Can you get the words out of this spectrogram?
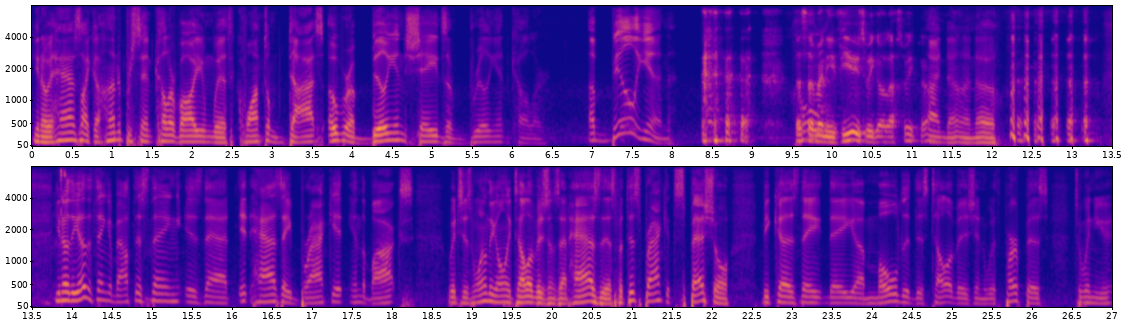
you know, it has like a hundred percent color volume with quantum dots, over a billion shades of brilliant color. A billion. That's how many views we got last week. No? I know, I know. you know, the other thing about this thing is that it has a bracket in the box, which is one of the only televisions that has this. But this bracket's special because they they uh, molded this television with purpose to when you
